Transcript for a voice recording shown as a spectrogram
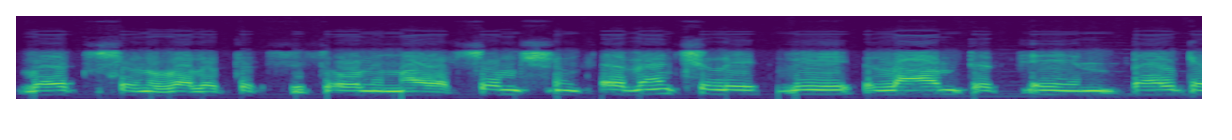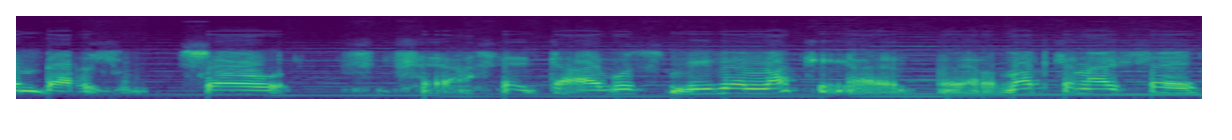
where to send. Well, that's only my assumption. Eventually, we landed in Bergen-Belsen. So yeah, I was, we were lucky. I, what can I say?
